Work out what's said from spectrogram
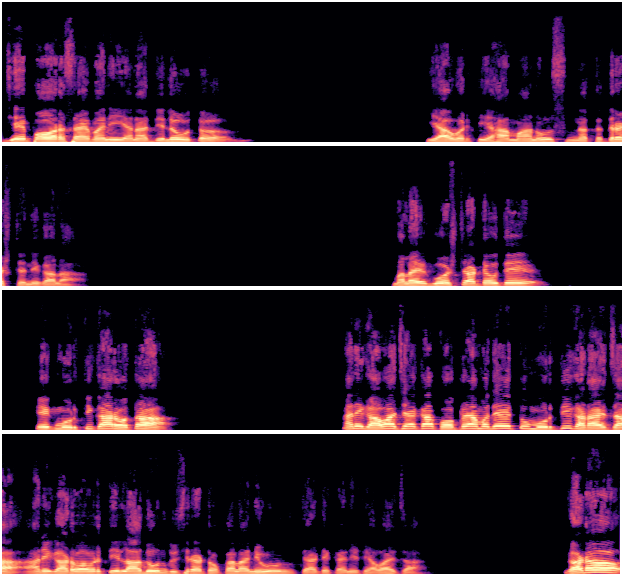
जे पवार साहेबांनी यांना दिलं होतं यावरती हा माणूस नतद्रष्ट निघाला. मला एक गोष्ट आठवते एक मूर्तिकार होता आणि गावाच्या एका कोपऱ्यामध्ये तो मूर्ती घडायचा आणि गाढवावरती लादून दुसऱ्या टोकाला नेऊन त्या ठिकाणी ठेवायचा. गाढव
